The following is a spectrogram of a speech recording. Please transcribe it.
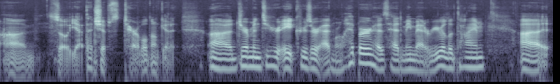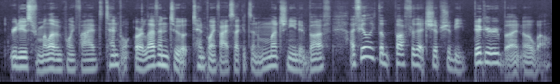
Um, so yeah, that ship's terrible. Don't get it. Uh, German Tier 8 cruiser Admiral Hipper has had main battery reload time uh, reduced from 11.5 to 10 po- or 11 to 10.5 seconds in a much needed buff. I feel like the buff for that ship should be bigger, but oh well.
